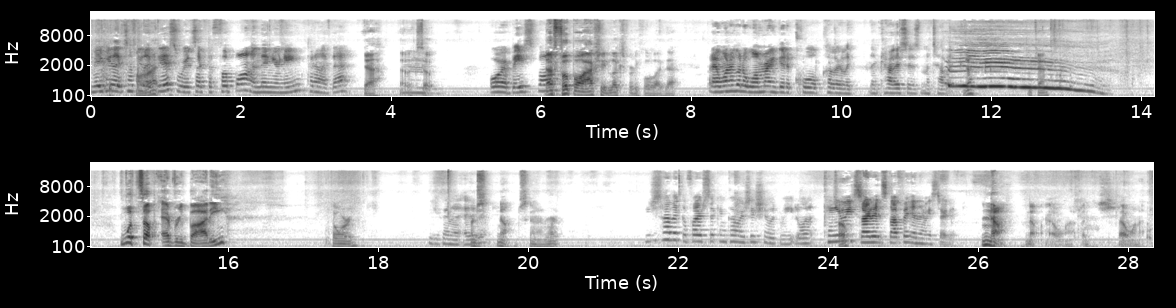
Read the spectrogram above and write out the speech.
Maybe like something like Alright. this, where it's like the football and then your name, kind of like that, Yeah, that looks hmm. dope. or a baseball. That football actually looks pretty cool like that. but I want to go to Walmart and get a cool color, like like how this is metallic. Okay. What's up, everybody? Don't worry. You're gonna I'm edit just it. no. I'm just gonna run. You just had like a five second conversation with me. You don't want? Can you So? restart it? Stop it and then restart it. No, no, that won't happen. That won't happen.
